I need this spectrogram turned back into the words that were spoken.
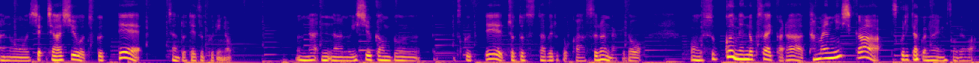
あのチャーシューを作ってちゃんと手作りのなあの1週間分作ってちょっとずつ食べるとかするんだけどすっごい面倒くさいからたまにしか作りたくないのそれは。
